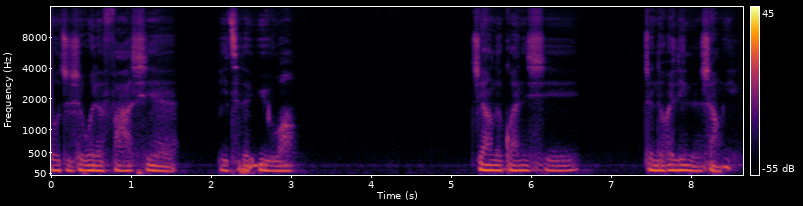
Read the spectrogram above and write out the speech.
都只是为了发泄彼此的欲望，这样的关系真的会令人上瘾。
